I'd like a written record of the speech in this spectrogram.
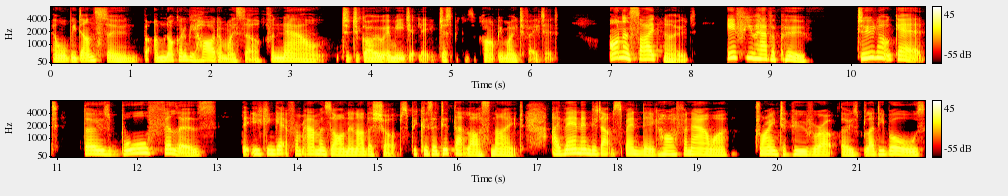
and will be done soon, but I'm not going to be hard on myself for now to, to go immediately just because I can't be motivated. On a side note, if you have a poof, do not get those ball fillers that you can get from Amazon and other shops because I did that last night. I then ended up spending half an hour trying to hoover up those bloody balls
